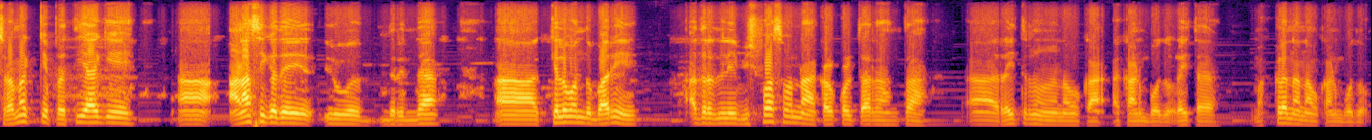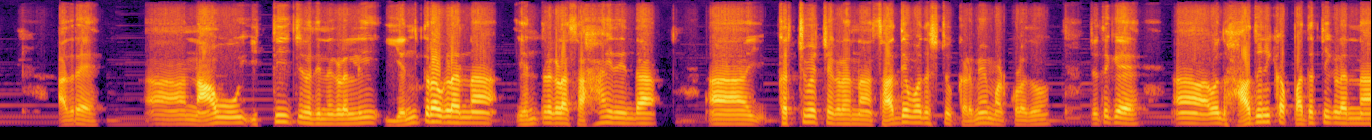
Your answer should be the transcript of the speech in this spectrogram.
ಶ್ರಮಕ್ಕೆ ಪ್ರತಿಯಾಗಿ ಹಣ ಸಿಗದೆ ಇರುವುದರಿಂದ ಕೆಲವೊಂದು ಬಾರಿ ಅದರಲ್ಲಿ ವಿಶ್ವಾಸವನ್ನು ಕಳ್ಕೊಳ್ತಾರೆ ಅಂತ ರೈತರನ್ನು ನಾವು ಕಾಣ್ಬೋದು, ರೈತ ಮಕ್ಕಳನ್ನು ನಾವು ಕಾಣ್ಬೋದು. ಆದರೆ ನಾವು ಇತ್ತೀಚಿನ ದಿನಗಳಲ್ಲಿ ಯಂತ್ರಗಳನ್ನು, ಯಂತ್ರಗಳ ಸಹಾಯದಿಂದ ಖರ್ಚು ವೆಚ್ಚಗಳನ್ನು ಸಾಧ್ಯವಾದಷ್ಟು ಕಡಿಮೆ ಮಾಡ್ಕೊಳ್ಳೋದು, ಜೊತೆಗೆ ಒಂದು ಆಧುನಿಕ ಪದ್ಧತಿಗಳನ್ನು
